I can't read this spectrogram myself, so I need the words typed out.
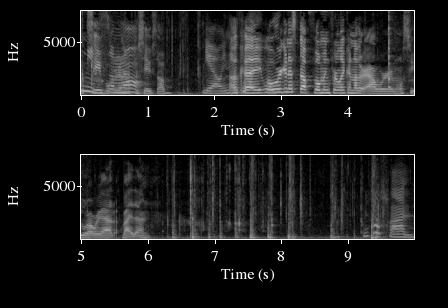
kidding. I Let's need see if we're gonna have to save some. Yeah, we need Okay, well we're gonna stop filming for like another hour and we'll see where we're at by then. This was fun.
